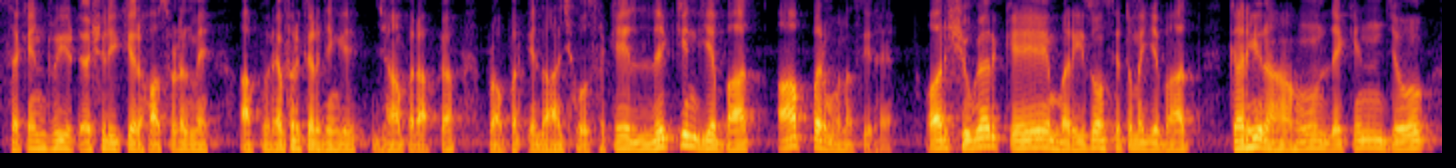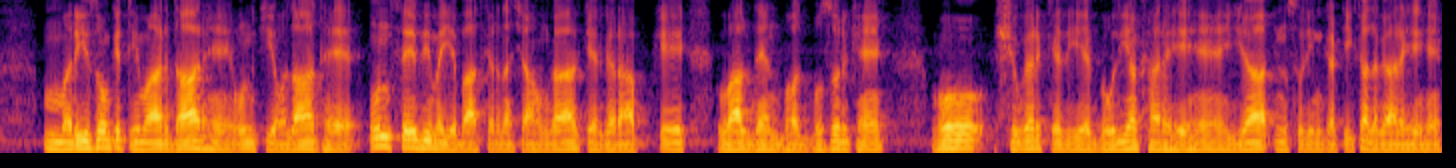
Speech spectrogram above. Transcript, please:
सेकेंडरी टर्शरी केयर हॉस्पिटल में आपको रेफ़र कर देंगे, जहाँ पर आपका प्रॉपर इलाज हो सके। लेकिन ये बात आप पर मुनसर है। और शुगर के मरीज़ों से तो मैं ये बात कर ही रहा हूँ, लेकिन जो मरीज़ों के तीमारदार हैं, उनकी औलाद है, उनसे भी मैं ये बात करना चाहूँगा कि अगर आपके वालदेन बहुत बुज़ुर्ग हैं, वो शुगर के लिए गोलियाँ खा रहे हैं या इंसुलिन का टीका लगा रहे हैं,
